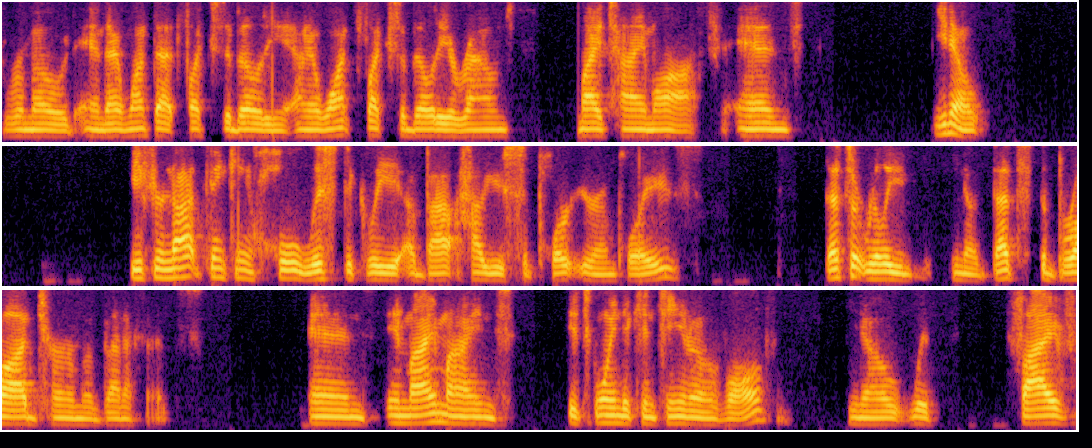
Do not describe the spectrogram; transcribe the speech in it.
remote and I want that flexibility and I want flexibility around my time off. And, you know, if you're not thinking holistically about how you support your employees, that's what really, you know, that's the broad term of benefits. And in my mind, it's going to continue to evolve, you know, with five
